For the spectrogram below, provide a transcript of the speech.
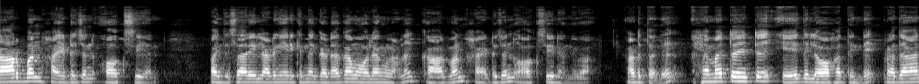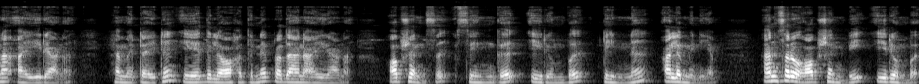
carbon hydrogen oxygen പഞ്ചസാരയിൽ അടങ്ങിയിരിക്കുന്ന ഘടക മൂലകങ്ങളാണ് കാർബൺ ഹൈഡ്രജൻ ഓക്സിജൻ എന്നിവ. അടുത്തത് ഹെമറ്റൈറ്റ് ഏത് ലോഹത്തിന്റെ പ്രധാന അയിരാണ്? ഹെമറ്റൈറ്റ് ഏത് ലോഹത്തിന്റെ പ്രധാന അയിരാണ്? ഓപ്ഷൻസ് സിങ്ക് ഇരുമ്പ് tin aluminium. Answer option B ഇരുമ്പ്.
